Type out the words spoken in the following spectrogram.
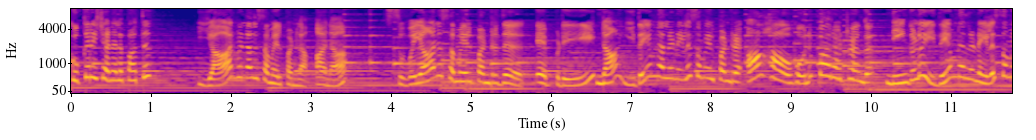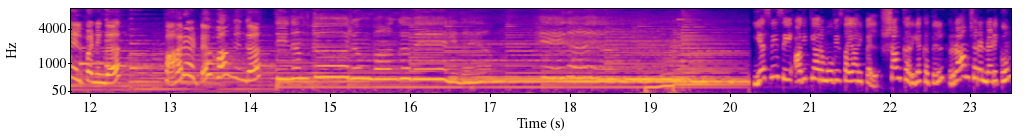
குக்கரி சேனலை பார்த்து யார் வேணாலும் சமையல் பண்ணலாம். ஆனா சுவையான சமையல் பண்றது எப்படி? நான் இதயம் நல்லெண்ணெயில சமையல் பண்றேன். ஆஹா ஓஹோன்னு பாராட்டுறாங்க. நீங்களும் இதயம் நல்லெண்ணெயில சமையல் பண்ணுங்க. பாராட்ட வாங்குங்க. தினம் தோறும் வாங்குவே இதயம் இதயம். எஸ்விசி ஆதித்யார மூவிஸ் தயாரிப்பில் ஷங்கர் இயக்கத்தில் ராம் சரண் நடிக்கும்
